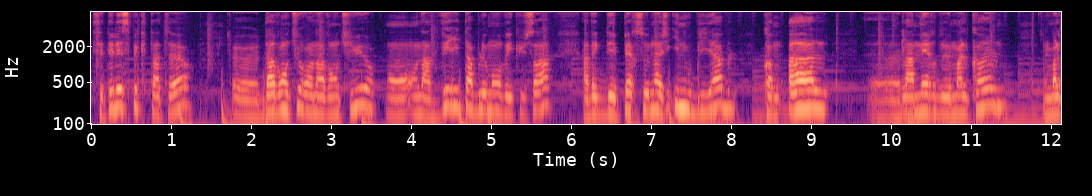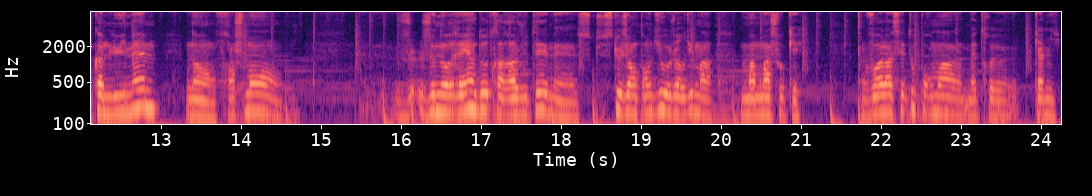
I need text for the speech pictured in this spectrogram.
ses téléspectateurs, d'aventure en aventure. On, on a véritablement vécu ça avec des personnages inoubliables comme Al, euh, la mère de Malcolm, Malcolm lui-même. Non, franchement, je, je n'aurais rien d'autre à rajouter, mais ce, que- ce que j'ai entendu aujourd'hui m'a- choqué. Voilà, c'est tout pour moi, maître Camille.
